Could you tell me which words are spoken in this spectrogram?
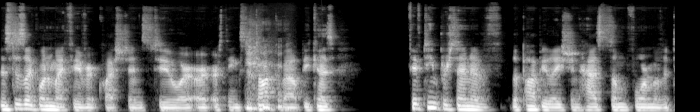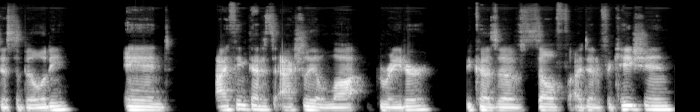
this is like one of my favorite questions too, or, or, or things to talk about because 15% of the population has some form of a disability. And I think that it's actually a lot greater because of self identification.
